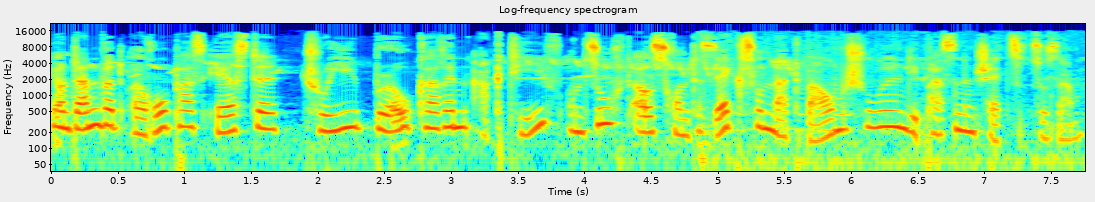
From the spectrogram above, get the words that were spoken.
Ja, und dann wird Europas erste Tree Brokerin aktiv und sucht aus rund 600 Baumschulen die passenden Schätze zusammen.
